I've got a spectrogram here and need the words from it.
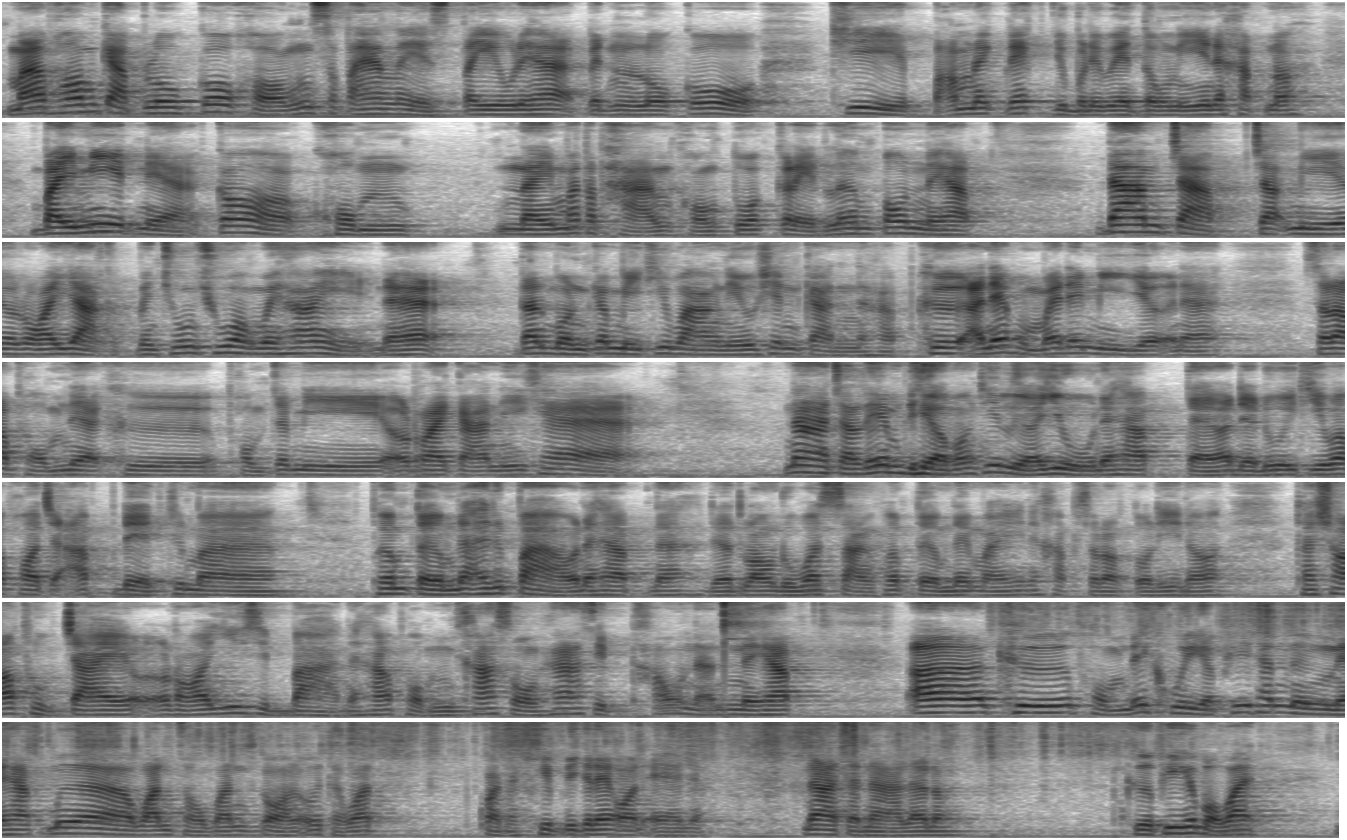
มาพร้อมกับโลโก้ของ Stainless Steel นะฮะเป็นโลโก้ที่ปั๊มเล็กๆ อยู่บริเวณตรงนี้นะครับเนาะใบมีดเนี่ยก็คม ในมาตรฐานของตัวเกรดเริ่มต้นนะครับ ด้ามจับจะมีรอยหยักเป็นช่วงๆไว้ให้นะฮะด้านบนก็มีที่วางนิ้วเช่นกันนะครับ คืออันนี้ผมไม่ได้มีเยอะนะสำหรับผมเนี่ยคือผมจะมีรายการนี้แค่ น่าจะเล่มเดียวบางที่เหลืออยู่นะครับ แต่เดี๋ยวดูอีกทีว่าพอจะอัปเดตขึ้นมาเพิ่มเติมได้หรือเปล่านะครับนะเดี๋ยวลองดูว่าสั่งเพิ่มเติมได้ไหมนะครับสำหรับตัวนี้เนาะถ้าชอบถูกใจ 120 บาทนะครับ ผมค่าส่ง 50 เท่านั้นนะครับ คือผมได้คุยกับพี่ท่านหนึ่งนะครับ เมื่อวันสองวันก่อนโอ้แต่ว่ากว่าจะคลิปนี้จะได้ออนแอร์เนี่ยน่าจะนานแล้วเนาะคือพี่เขาบอกว่า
